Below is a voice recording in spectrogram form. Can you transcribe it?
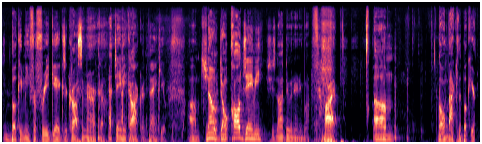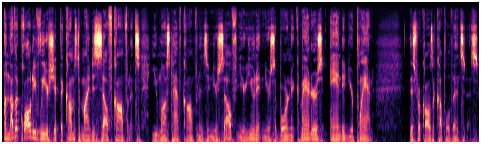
booking me for free gigs across America. Jamie Cochran, thank you. Um, no, don't call Jamie. She's not doing it anymore. All right. Um, Going back to the book here. Another quality of leadership that comes to mind is self confidence. You must have confidence in yourself, your unit, and your subordinate commanders, and in your plan. This recalls a couple of incidents.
